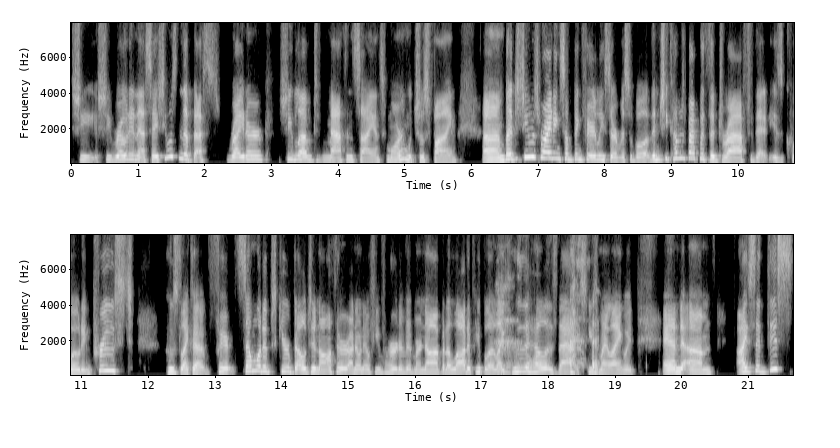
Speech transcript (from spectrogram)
she she wrote an essay. She wasn't the best writer. She loved math and science more, which was fine. Um, but she was writing something fairly serviceable. Then she comes back with a draft that is quoting Proust, who's like a fair, somewhat obscure Belgian author. I don't know if you've heard of him or not, but a lot of people are like, who the hell is that? Excuse my language. And um, I said, this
